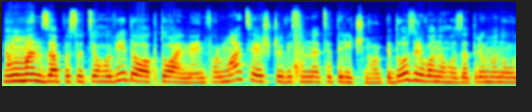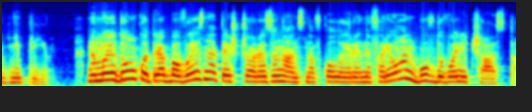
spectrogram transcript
На момент запису цього відео актуальна інформація, що 18-річного підозрюваного затримано у Дніпрі. На мою думку, треба визнати, що резонанс навколо Ірини Фаріон був доволі часто.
